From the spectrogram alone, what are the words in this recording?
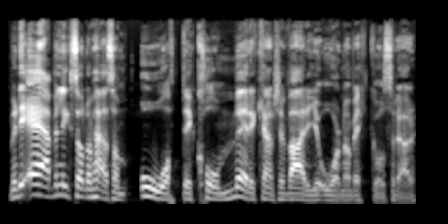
Men det är även liksom de här som återkommer kanske varje år, någon vecka och sådär.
